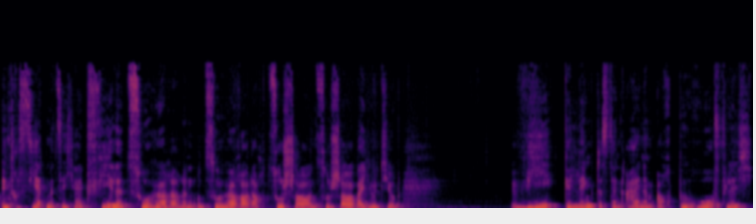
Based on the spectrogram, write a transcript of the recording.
interessiert mit Sicherheit viele Zuhörerinnen und Zuhörer oder auch Zuschauer und Zuschauer bei YouTube, wie gelingt es denn einem auch beruflich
